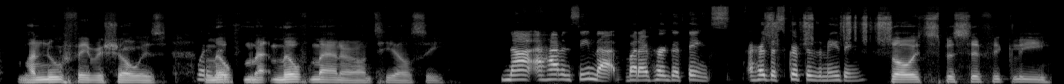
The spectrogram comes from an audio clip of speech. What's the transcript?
my new favorite show is What is? MILF Ma- MILF Manor on TLC. Nah, I haven't seen that, but I've heard good things. I heard the script is amazing. So it's specifically,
